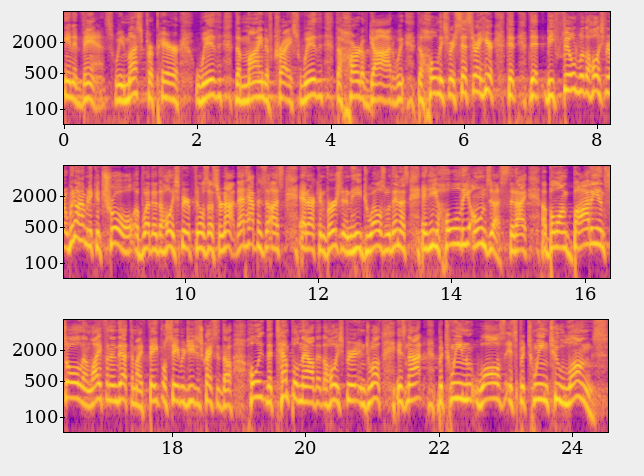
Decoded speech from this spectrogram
in advance. We must prepare with the mind of Christ, with the heart of God. We, the Holy Spirit says right here that, that be filled with the Holy Spirit. We don't have any control of whether the Holy Spirit fills us or not. That happens to us at our conversion, and He dwells within us, and He wholly owns us. That I belong body and soul and life and death to my faithful Savior Jesus Christ. That the holy, the temple now that the Holy Spirit indwells is not between walls; it's between two lungs.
